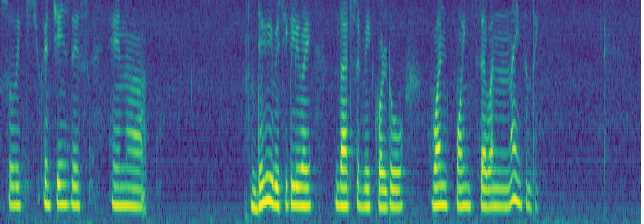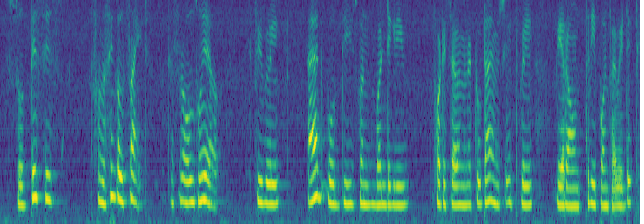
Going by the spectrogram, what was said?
So it, you can change this in uh, degree basically by that should be equal to 1.79 something. So this is from the single side is also here if you will add both these 1, 1 degree 47 minute two times it will be around 3.58 degree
